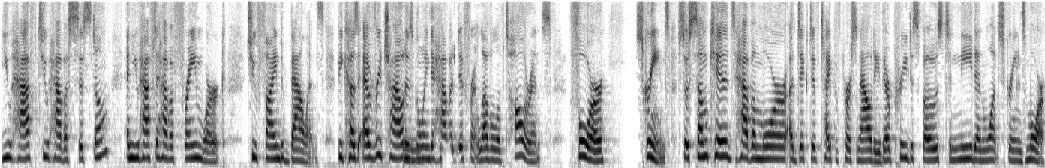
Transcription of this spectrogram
you have to have a system and you have to have a framework to find balance because every child is Mm. going to have a different level of tolerance for screens. So some kids have a more addictive type of personality. They're predisposed to need and want screens more.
